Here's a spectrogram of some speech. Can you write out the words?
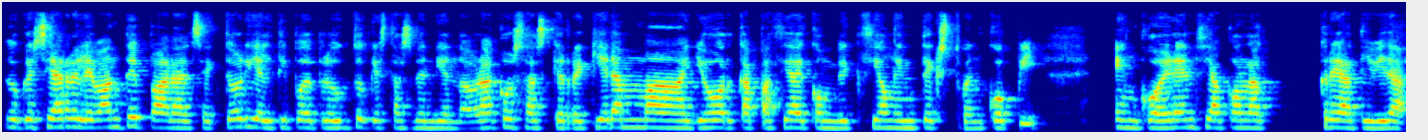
Lo que sea relevante para el sector y el tipo de producto que estás vendiendo. Habrá cosas que requieran mayor capacidad de convicción en texto, en copy, en coherencia con la creatividad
